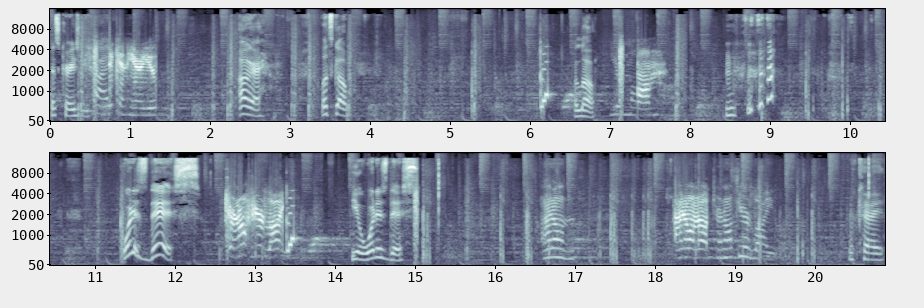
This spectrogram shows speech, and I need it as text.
That's crazy. I can hear you. Okay, let's go. Hello. Your mom. What is this? Turn off your light. Yo, what is this? I don't. I don't know. Turn off your light. Okay.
